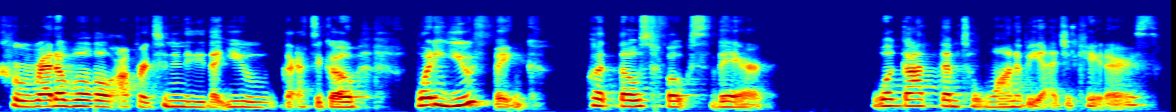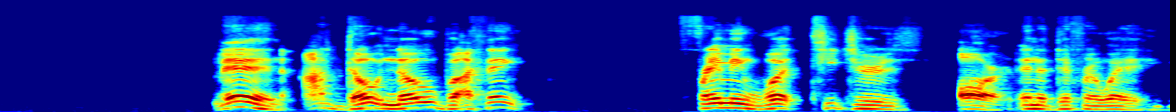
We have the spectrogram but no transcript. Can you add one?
Incredible opportunity that you got to go what do you think put those folks there what got them to want to be educators Man, I don't know, but I think framing what teachers are in a different way,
